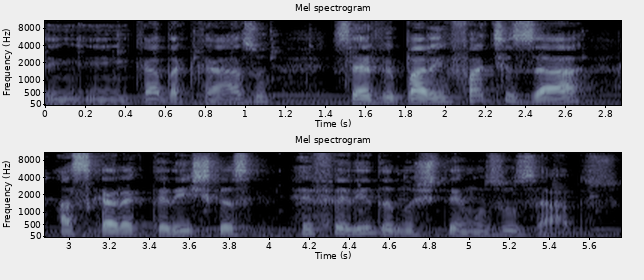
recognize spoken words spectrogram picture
em, em cada caso serve para enfatizar as características referidas nos termos usados.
